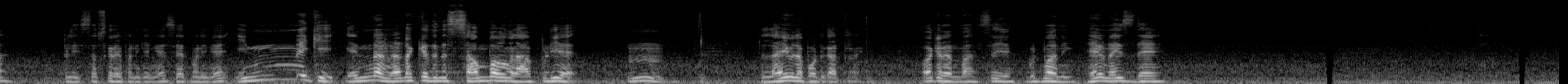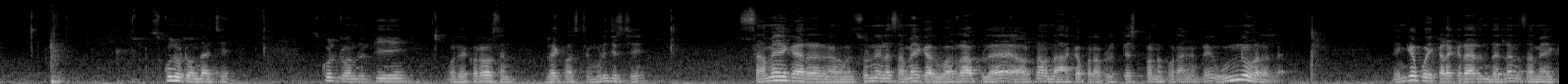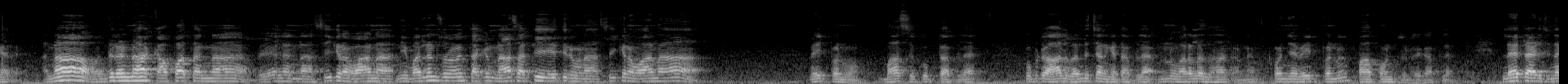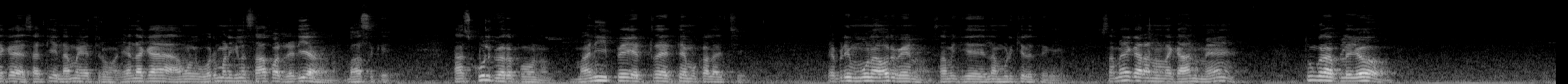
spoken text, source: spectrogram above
ப்ளீஸ் சப்ஸ்கிரைப் பண்ணிக்கோங்க ஷேர் பண்ணிக்கங்க. இன்னைக்கு என்ன நடக்குதுன்னு சம்பவங்களை அப்படியே ம். லைவ்ல போட்டு காட்டுறேன். ஓகே நண்பா. See good morning have nice day school விட்டு வந்தாச்சு. ஸ்கூல் விட்டு வந்து டீ ஒரு கொரோசன் பிரேக்ஃபாஸ்ட்டு முடிஞ்சிருச்சு. சமயக்காரர் நான் சொன்னேன்ல சமயக்காரர் வர்றாப்புல அவர் தான் வந்து ஆக்கப்போறாப்புல டெஸ்ட் பண்ண போகிறாங்கன்ட்டு இன்னும் வரலை. எங்கே போய் கிடக்கிறாருன்னு தெரியல அந்த சமயக்காரர். அண்ணா வந்துடுண்ணா காப்பாத்தண்ணா வேலைண்ணா சீக்கிரம் வாண்ணா. நீ வரலன்னு சொன்னாலும் டக்குன்னு நான் சட்டியை ஏற்றிடுவேண்ணா சீக்கிரம் வாண்ணா. வெயிட் பண்ணுவோம். பாஸு கூப்பிட்டாப்புல. கூப்பிட்டு ஆள் வந்துச்சான்னு கேட்டாப்புல. இன்னும் வரல சார். கொஞ்சம் வெயிட் பண்ணு பார்ப்போம்னு சொல்லியிருக்காப்புல லேட் ஆகிடுச்சுனாக்கா சட்டியை நம்ம ஏற்றுருவோம் ஏன்னாக்கா அவங்களுக்கு ஒரு மணிக்கெல்லாம் சாப்பாடு ரெடி ஆகணும் பாஸுக்கு. நான் ஸ்கூலுக்கு வேறு போகணும். மணி இப்போ எட்டரை எட்டே முக்கால் ஆச்சு. எப்படியும் மூணு ஹவர் வேணும் சமைக்க எல்லாம் முடிக்கிறதுக்கு. சமயக்காரன் காணுமே. தூங்குறாப்புலையோ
